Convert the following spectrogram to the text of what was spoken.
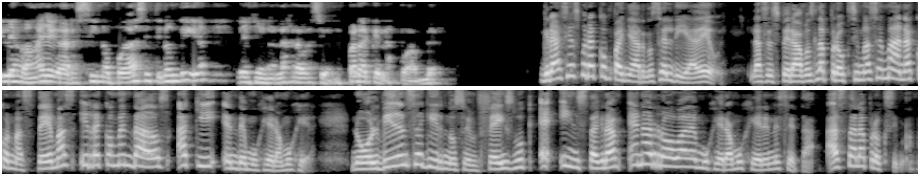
y les van a llegar. Si no pueden asistir un día, les llegan las grabaciones para que las puedan ver. Gracias por acompañarnos el día de hoy. Las esperamos la próxima semana con más temas y recomendados aquí en De Mujer a Mujer. No olviden seguirnos en Facebook e Instagram en arroba de mujer a mujer NZ. Hasta la próxima.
